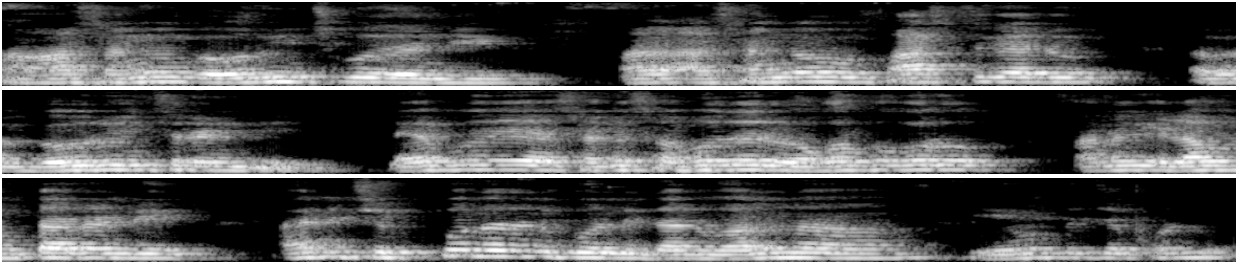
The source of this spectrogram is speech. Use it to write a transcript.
ఆ సంఘం గౌరవించుకోదండి. ఆ సంఘం పాస్టర్ గారు గౌరవించరండి. లేకపోతే ఆ సంఘ సహోదరులు ఒకరికొకరు అనగా ఇలా ఉంటారండి అని చెప్పుకున్నారనుకోండి దాని వలన ఏముంటుంది చెప్పండి?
